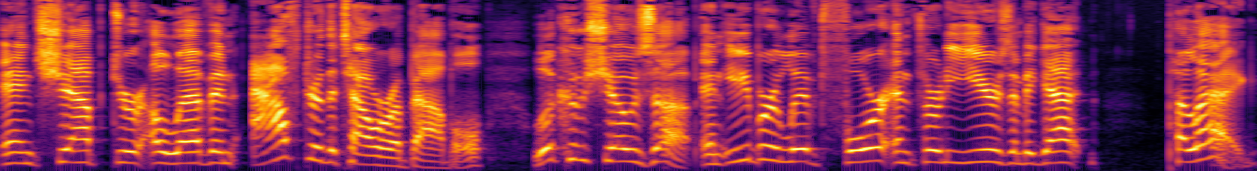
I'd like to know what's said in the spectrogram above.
in chapter 11 after the Tower of Babel. Look who shows up. And Eber lived four and 30 years and begat Peleg.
